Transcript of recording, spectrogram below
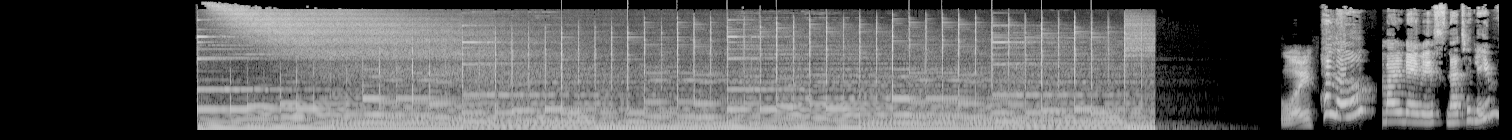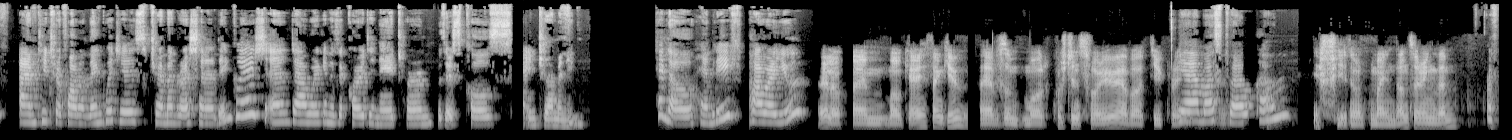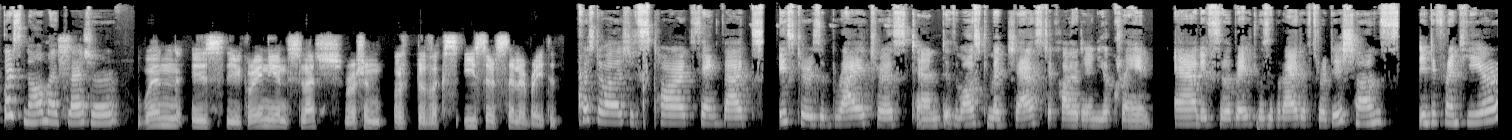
who are you? Hello, my name is Natalie. I'm teacher of foreign languages, German, Russian, and English, and I'm working as a coordinator with the schools in Germany. Hello, Henrik. How are you? Hello, I'm okay, thank you. I have some more questions for you about Ukraine. Yeah, most welcome. If you don't mind answering them. Of course, no, my pleasure. When is the Ukrainian slash Russian Orthodox Easter celebrated? First of all, I should start saying that Easter is the brightest and the most majestic holiday in Ukraine, and it's celebrated with a variety of traditions. In different year,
